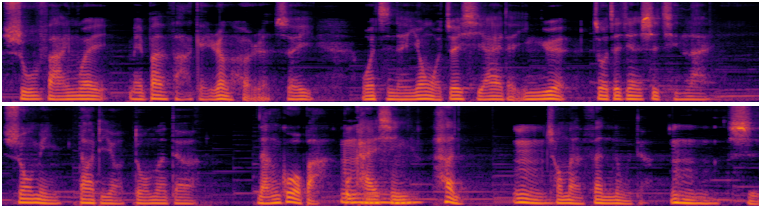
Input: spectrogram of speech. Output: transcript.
抒发，因为没办法给任何人，所以我只能用我最喜爱的音乐做这件事情来说明到底有多么的。难过吧，不开心，嗯、恨，嗯，充满愤怒的，嗯，是。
